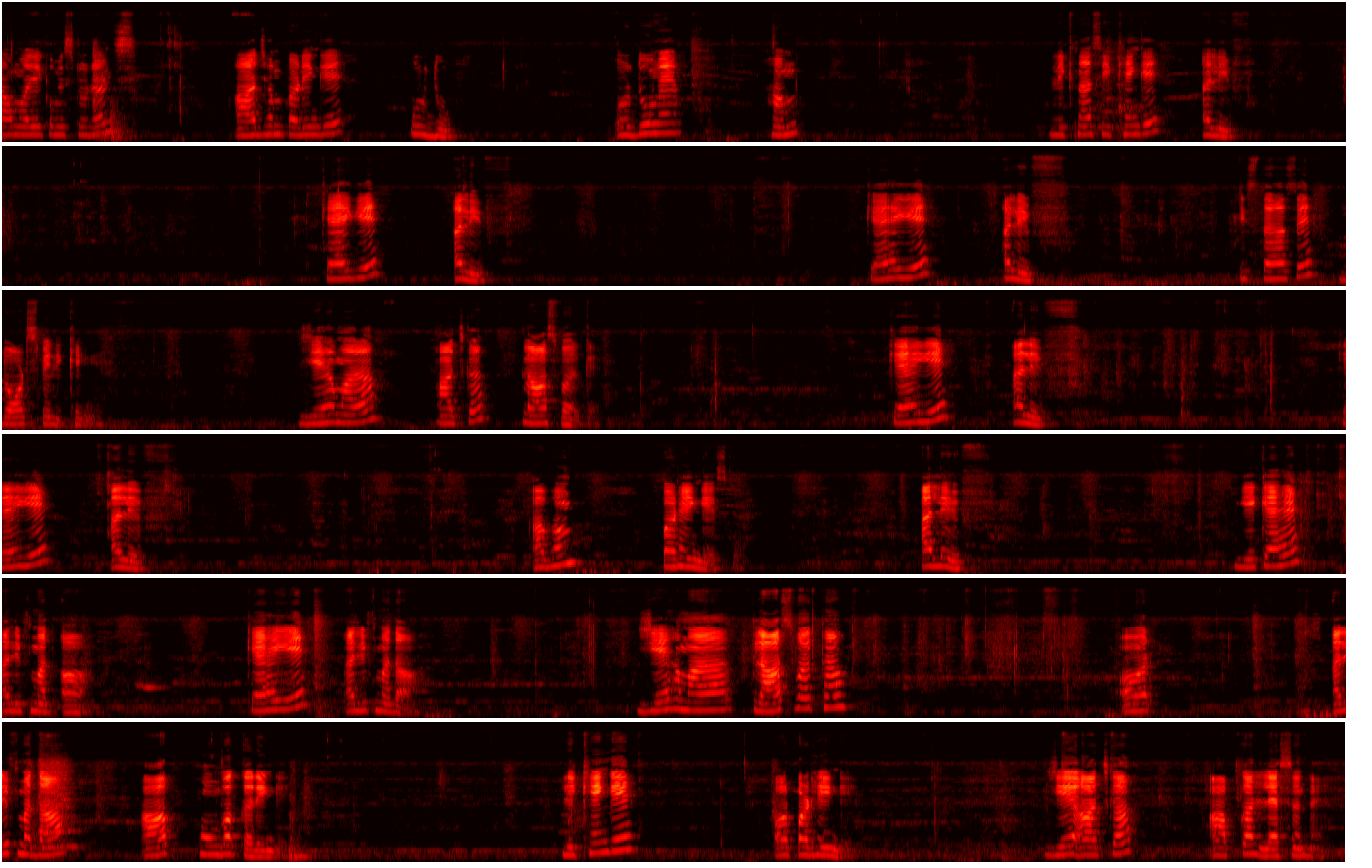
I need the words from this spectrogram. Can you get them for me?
अस्सलाम स्टूडेंट्स आज हम पढ़ेंगे उर्दू। उर्दू में हम लिखना सीखेंगे अलिफ। क्या है ये अलिफ। क्या है ये अलिफ। इस तरह से डॉट्स पे लिखेंगे। ये हमारा आज का क्लास वर्क है। क्या है ये? अलिफ। क्या है ये? अलिफ। अब हम पढ़ेंगे इसको। अलिफ। ये क्या है? अलिफ मद आ। क्या है ये? अलिफ मद आ। ये हमारा क्लास वर्क था। और अलिफ मदा, आप होमवर्क करेंगे। लिखेंगे और पढ़ेंगे। ये आज का आपका लेसन है।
